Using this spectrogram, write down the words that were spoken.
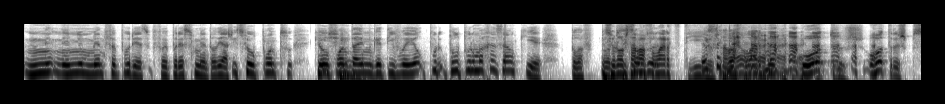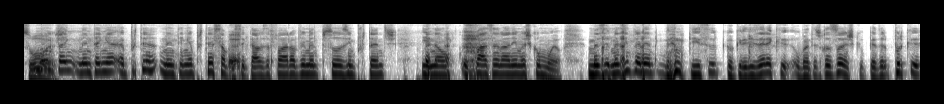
nenhum momento foi por, esse, foi por esse momento. Aliás, isso foi o ponto que eu apontei negativo a ele por, por, por uma razão, que é pela, pela eu não estava a falar de ti, eu, eu estava a falar de outros, outras pessoas. Não tenho, nem, tenho a preten... nem tenho a pretensão, pensei que estavas a falar, obviamente, de pessoas importantes e não quase anónimas como eu. Mas, mas independentemente disso, o que eu queria dizer é que uma das razões que o Pedro. Porque uh,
